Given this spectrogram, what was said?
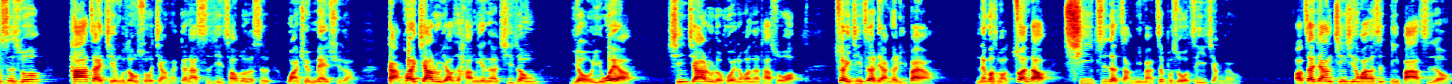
是说他在节目中所讲的，跟他实际操作呢是完全 match 的。赶快加入药师行业呢，其中有一位啊，新加入的会员的话呢，他说最近这两个礼拜啊。能够什么赚到七只的涨停板？这不是我自己讲的哦。哦，再加上金星的话呢是第八只哦。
